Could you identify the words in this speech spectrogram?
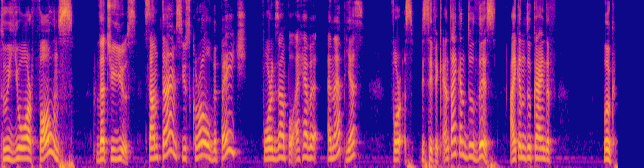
to your phones that you use, sometimes you scroll the page for example, I have a, an app, yes, for specific, and I can do this. I can do kind of, look,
